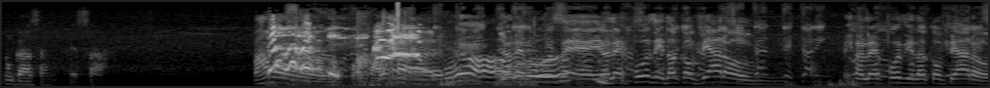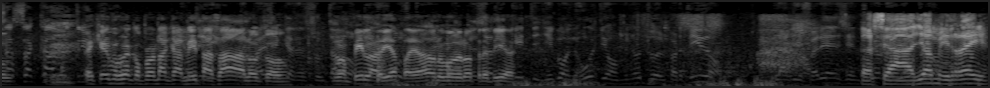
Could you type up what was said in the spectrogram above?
Nunca Hassan. Esa. Vamos. Yo les puse, yo les puse y no confiaron. Yo les puse y no confiaron. Es que me fui a comprar una carnita asada, loco. Rompí la dieta, ya solo me duró tres días. Gracias a Dios, mi rey.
